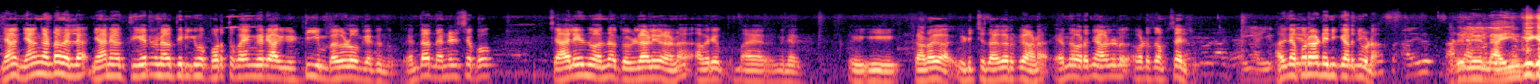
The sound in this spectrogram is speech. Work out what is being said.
ഞാൻ ഞാൻ കണ്ടതല്ല ഞാൻ ആ തിയേറ്ററിനകത്തിരിക്കുമ്പോൾ പുറത്ത് ഭയങ്കര ഇടിയും ബഹളവും കേൾക്കുന്നു. എന്താണെന്ന് അന്വേഷിച്ചപ്പോൾ ചാലയിൽ നിന്ന് വന്ന തൊഴിലാളികളാണ് അവർ പിന്നെ ഈ- കഥ ഇടിച്ച് തകർക്കുകയാണ് എന്ന് പറഞ്ഞ ആളുകൾ അവിടെ സംസാരിച്ചു. അതിനപ്പുറമായിട്ട് എനിക്ക് അറിഞ്ഞുകൂടാ. ലൈംഗിക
